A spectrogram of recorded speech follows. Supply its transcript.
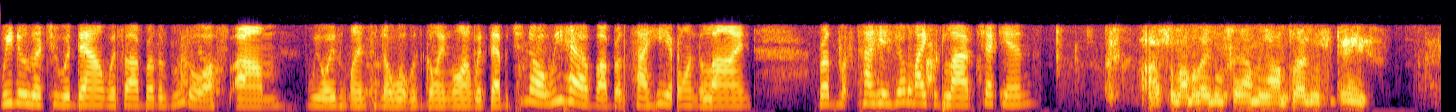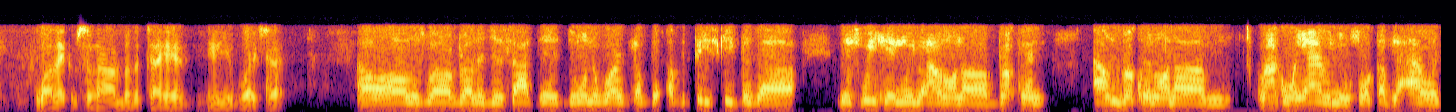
we knew that you were down with our brother Rudolph. Um, we always wanted to know what was going on with that. But you know, we have uh, brother Tahir on the line. Brother Tahir, your mic is live. Check in. Assalamu alaikum, family. I'm present for peace. Wa alaikum salam, Brother Tahir. Hear your voice, sir. Uh, all is well, brother. Just out there doing the work of the of the peacekeepers. Uh, this weekend we were out on uh Brooklyn, out in Brooklyn on um Rockaway Avenue for a couple of hours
